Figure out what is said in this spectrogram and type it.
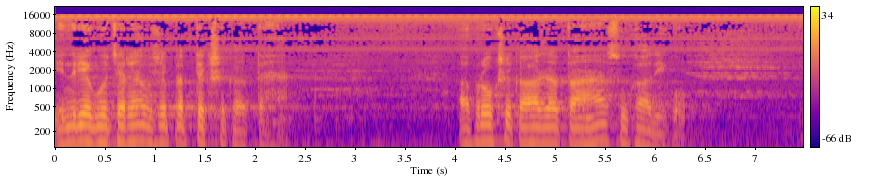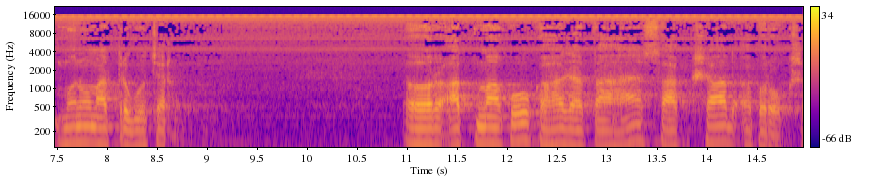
इंद्रिय गोचर है, उसे प्रत्यक्ष कहते हैं। अप्रोक्ष कहा जाता है सुखादि को मनोमात्र गोचर। और आत्मा को कहा जाता है साक्षात अपरोक्ष।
